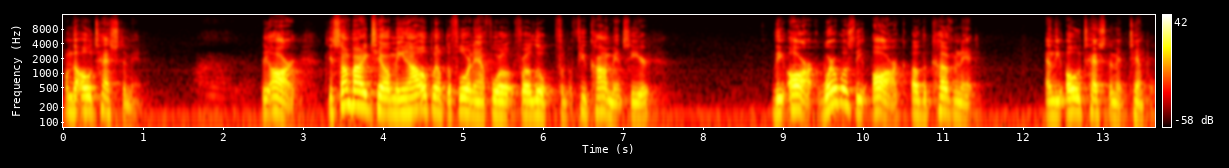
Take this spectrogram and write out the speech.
from the Old Testament the ark. Can somebody tell me, and I'll open up the floor now for, for, a, little, for a few comments here. The ark, where was the ark of the covenant and the Old Testament temple?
